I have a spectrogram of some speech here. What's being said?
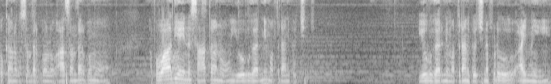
ఒకానొక సందర్భంలో ఆ సందర్భము అపవాది అయిన సాతాను యోబు గారిని మొత్తడానికి వచ్చింది. యోబు గారిని మొత్తడానికి వచ్చినప్పుడు ఆయన్ని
